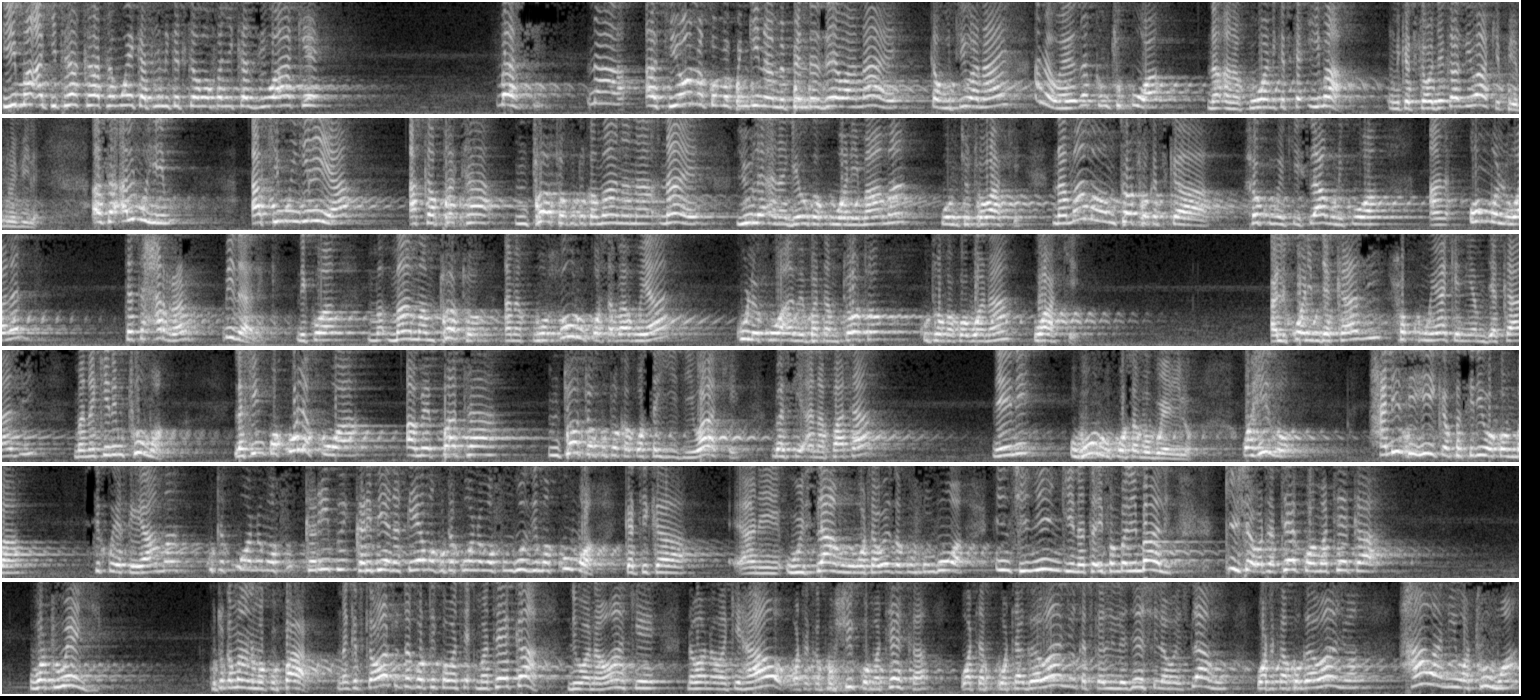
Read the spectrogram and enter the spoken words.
ima akitaka atamweka tini katika wafanyikazi wake. Basi na akiona kwamba pengine amependezewa naye kavutiwa naye anaweza kumchukua na anakuwa ni katika ima ni katika wajakazi wake pia vile vile. Sasa almuhim akimwingilia akapata mtoto kutokamana na naye yule anageuka kuwa ni mama wa mtoto wake. Na mama wa mtoto katika hukumu ya Kiislamu ni kuwa ummul الولد تتحرر بذلك. ni ماما mama mtoto anakuwa huru kwa sababu ya kule kuwa amepata mtoto kutoka kwa bwana wake alikuwa ni mjakazi hukumu yake ni ya mjakazi maana ni mtumwa lakini kwa kule kuwa amepata mtoto kutoka kwa sayidi wake basi anapata nini uhuru kwa sababu ya hilo kwa hivyo hadithi hii ikafasiriwa kwamba siku ya kiyama kutakuwa na mafu, karibu, karibia na kiyama kutakuwa na mafunguzi makubwa katika yani Uislamu wataweza kufungua nchi nyingi na taifa mbalimbali mbali. kisha watatekwa mateka watu wengi kutokamana na makufara na katika watu watakaotekwa mateka ni wanawake na wanawake hao watakaposhikwa mateka watagawanywa katika lile jeshi la Waislamu watakapogawanywa hawa ni watumwa.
